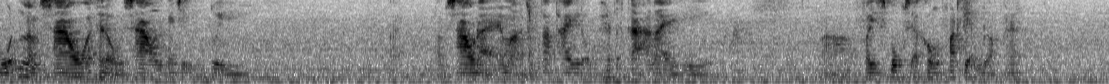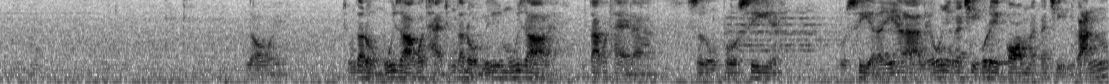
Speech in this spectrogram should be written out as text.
muốn làm sao thay đổi sao thì các chị cũng tùy. Đấy. làm sao để mà chúng ta thay đổi hết tất cả này thì uh, Facebook sẽ không phát hiện được ha. Rồi chúng ta đổi múi giờ có thể chúng ta đổi múi giờ này chúng ta có thể là sử dụng proxy này. Proxy ở đây là nếu như các chị có decom là các chị gắn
